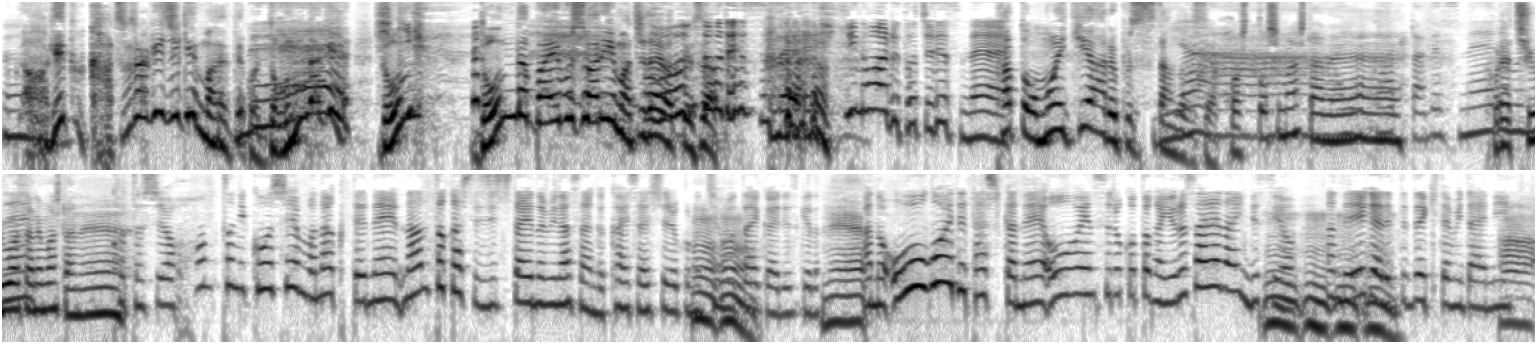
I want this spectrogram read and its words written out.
あげく、カツラギ事件までって、これ、どんだけ、どん、どんなバイブス悪い街だよってさ。本当ですね。引きのある土地ですね。かと思いきやアルプススタンドですよ。ほっとしましたね。よかったですね。これは中和されましたね。今年は本当に甲子園もなくてね、なんとかして自治体の皆さんが開催しているこの地方大会ですけど、うんうんね、あの、大声で確かね、応援することが許されないんですよ。うんうんうんうん、なんで映画で出てきたみたいに、大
